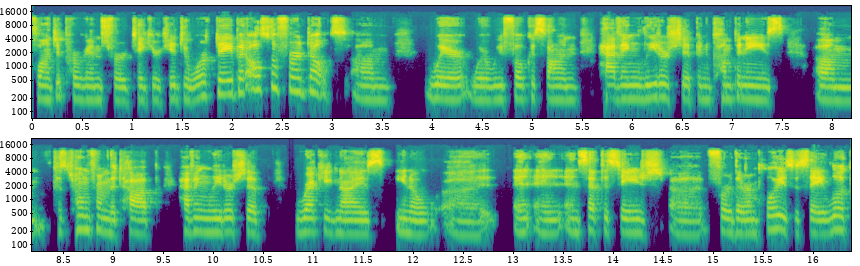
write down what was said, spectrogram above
Flaunt It programs for Take Your Kid to Work Day, but also for adults, um, where where we focus on having leadership in companies. Because um, tone from the top, having leadership recognize, you know, uh, and, and, and set the stage uh, for their employees to say, look,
